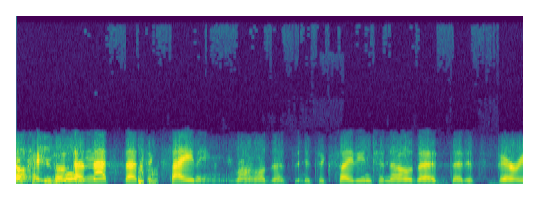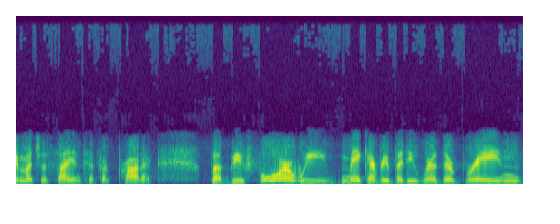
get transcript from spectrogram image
okay, so and that's that's exciting, Ronald. It's, it's exciting to know that that it's very much a scientific product. But before we make everybody wear their brains,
